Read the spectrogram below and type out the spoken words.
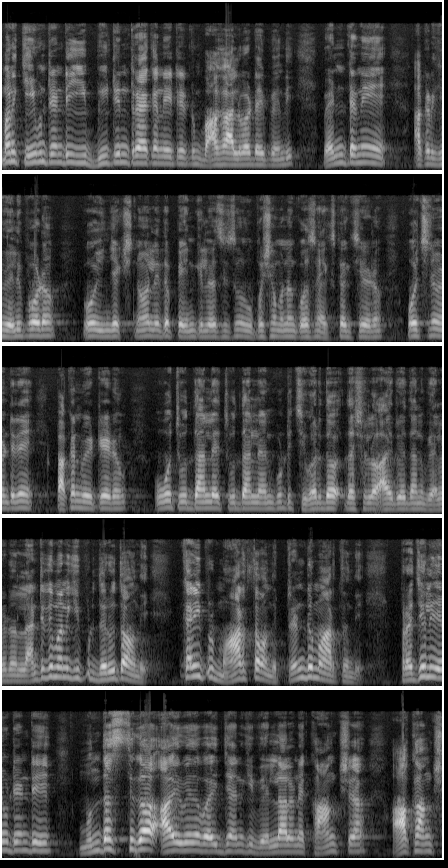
మనకి ఏమిటంటే ఈ బీటెన్ ట్రాక్ అనేటటువంటి బాగా అలవాటైపోయింది. వెంటనే అక్కడికి వెళ్ళిపోవడం ఓ ఇంజక్షనో లేదా పెయిన్ కిల్లర్స్ ఉపశమనం కోసం ఎక్స్పెక్ట్ చేయడం వచ్చిన వెంటనే పక్కన పెట్టేయడం ఓ చూద్దాంలే చూద్దాంలే అనుకుంటే చివరి ద- దశలో ఆయుర్వేదానికి వెళ్ళడం లాంటిది మనకి ఇప్పుడు జరుగుతూ ఉంది. కానీ ఇప్పుడు మారుతూ ఉంది ట్రెండ్ మారుతుంది. ప్రజలు ఏమిటంటే ముందస్తుగా ఆయుర్వేద వైద్యానికి వెళ్ళాలనే కాంక్ష ఆకాంక్ష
